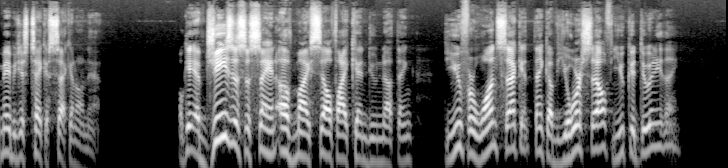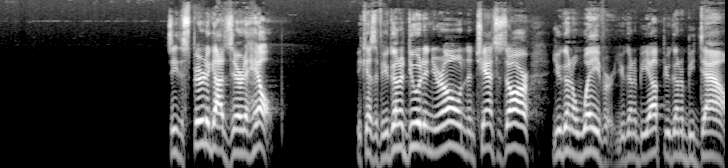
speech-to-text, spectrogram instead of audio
maybe just take a second on that. Okay, if Jesus is saying, Of myself I can do nothing, do you for one second think of yourself you could do anything? See, the Spirit of God's there to help. Because if you're going to do it in your own, then chances are you're going to waver. You're going to be up, you're going to be down.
